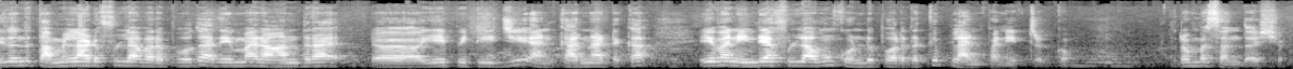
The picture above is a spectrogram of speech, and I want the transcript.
இது வந்து தமிழ்நாடு ஃபுல்லாக வரப்போகுது. அதே மாதிரி ஆந்திரா ஏபிடிஜி அண்ட் கர்நாடகா ஈவன் இந்தியா ஃபுல்லாகவும் கொண்டு போகிறதுக்கு பிளான் பண்ணிகிட்ருக்கோம் ரொம்ப சந்தோஷம்.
